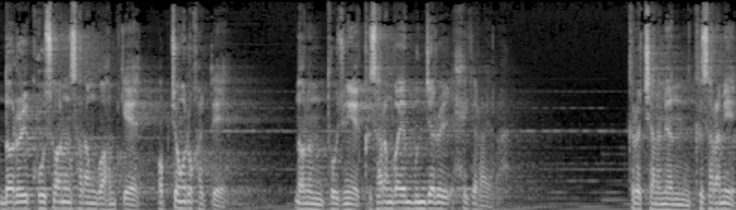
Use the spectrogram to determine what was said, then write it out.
너를 고소하는 사람과 함께 법정으로 갈 때에 너는 도중에 그 사람과의 문제를 해결하여라. 그렇지 않으면 그 사람이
